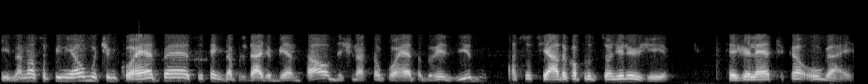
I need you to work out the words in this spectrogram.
e, na nossa opinião, o motivo correto é sustentabilidade ambiental, destinação correta do resíduo, associada com a produção de energia, seja elétrica ou gás.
